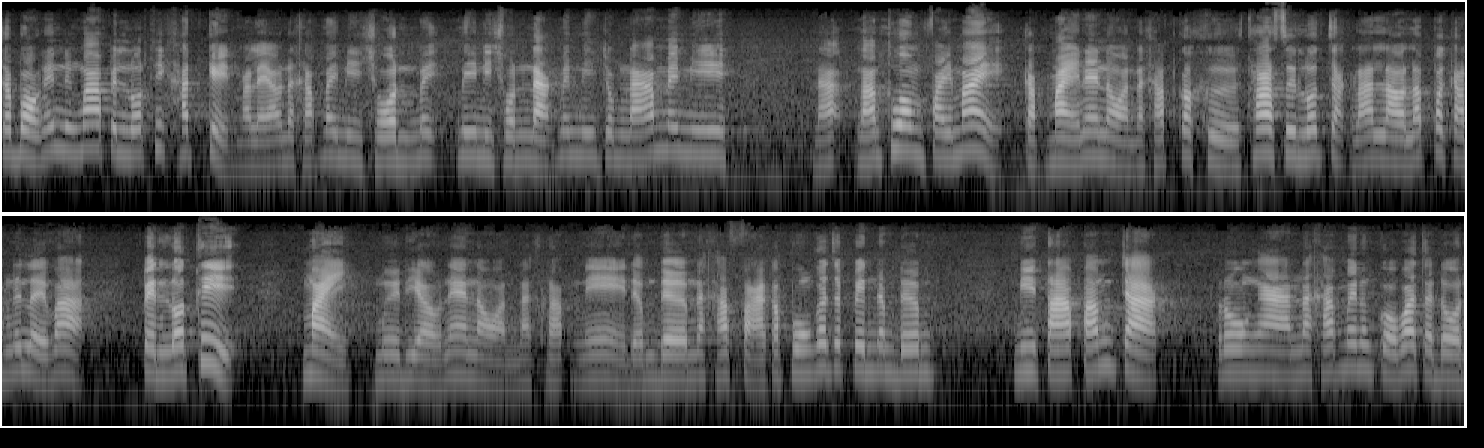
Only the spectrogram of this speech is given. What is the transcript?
จะบอกนิดนึงว่าเป็นรถที่คัดเกรดมาแล้วนะครับ ไม่มีชนไม่ไม่มีชนหนัก ไม่มีจมน้ำไม่มี นะน้ำท่วมไฟไหม้กับไหม้แน่นอนนะครับ ก็คือถ้าซื้อรถจากร้านเรารับประกันได้เลยว่า เป็นรถที่ใหม่มือเดียวแน่นอนนะครับนี่เดิมๆนะครับ ฝากระโปรงก็จะเป็นเดิมๆมีตาปั๊มจากโรงงานนะครับ ไม่ต้องกลัวว่าจะโดน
